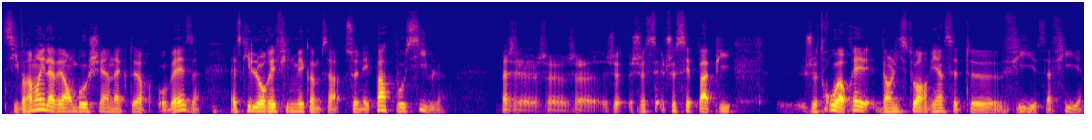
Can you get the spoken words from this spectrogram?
si vraiment il avait embauché un acteur obèse, est-ce qu'il l'aurait filmé comme ça? Ce n'est pas possible. Enfin, je, je, je, je, je sais pas. Puis, je trouve après, dans l'histoire vient cette euh, fille, sa fille,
